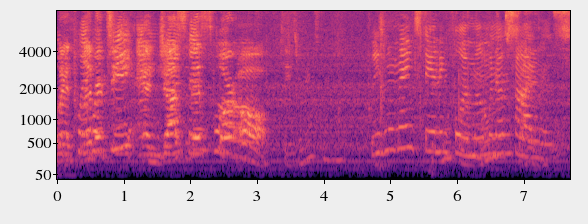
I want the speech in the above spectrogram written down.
with liberty and justice for all. Please remain standing. Please remain standing for a moment of silence.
